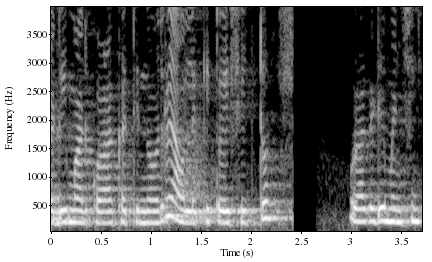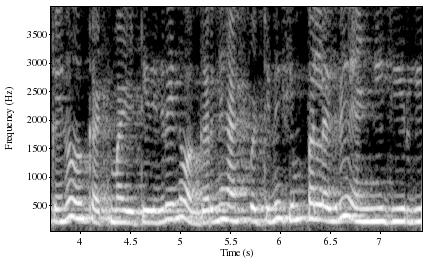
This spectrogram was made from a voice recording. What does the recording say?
ರೆಡಿ ಮಾಡ್ಕೊಳಕತ್ತೀನಿ ನೋಡಿರಿ, ಅವಲಕ್ಕಿ ತೊಯ್ಸಿಟ್ಟು. ಉಳ್ಳಾಗಡ್ಡಿ ಮೆಣಸಿನ್ಕಾಯಿನೂ ಕಟ್ ಮಾಡಿ ಇಟ್ಟಿದ್ದೀನಿ. ರೀ ಇನ್ನು ಒಗ್ಗರಣೆ ಹಾಕ್ಬಿಡ್ತೀನಿ. ಸಿಂಪಲ್ ಆಗಿರಿ ಎಣ್ಣೆ, ಜೀರಿಗೆ,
